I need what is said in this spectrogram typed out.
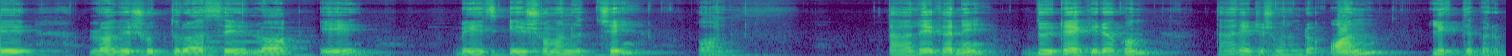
যে লগের সূত্র আছে লগ এ বেজ এ সমান হচ্ছে ওয়ান তাহলে এখানে দুইটা একই রকম, তাহলে এটা সমান আমরা অন লিখতে পারব।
